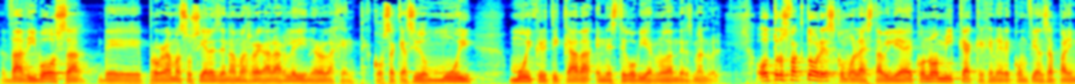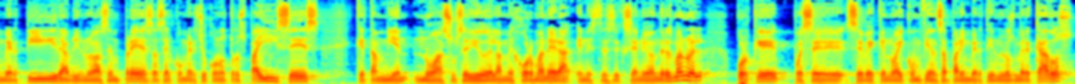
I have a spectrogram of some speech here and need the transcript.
dadivosa de programas sociales de nada más regalarle dinero a la gente, cosa que ha sido muy, muy criticada en este gobierno de Andrés Manuel. Otros factores como la estabilidad económica que genere confianza para invertir, abrir nuevas empresas, el comercio con otros países, que también no ha sucedido de la mejor manera en este sexenio de Andrés Manuel, porque pues se, ve que no hay confianza para invertir en los mercados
